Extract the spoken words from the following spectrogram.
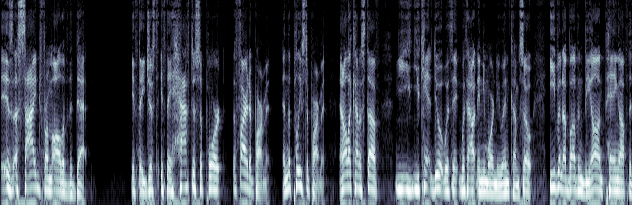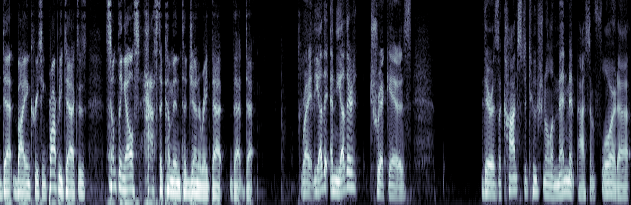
is aside from all of the debt if they just if they have to support the fire department and the police department and all that kind of stuff, you, you can't do it with it without any more new income. So even above and beyond paying off the debt by increasing property taxes, something else has to come in to generate that that debt. Right. The other and the other trick is there is a constitutional amendment passed in Florida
